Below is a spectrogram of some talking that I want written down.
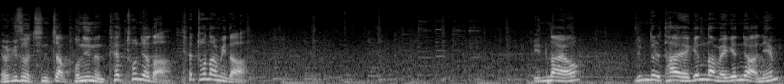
여기서 진짜 본인은 테토녀다 테토남이다 있나요? 님들 다 애겠남 애겠냐 아님?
